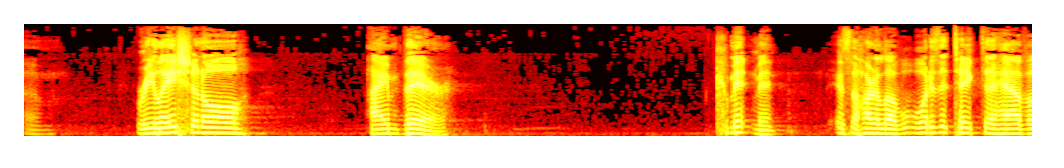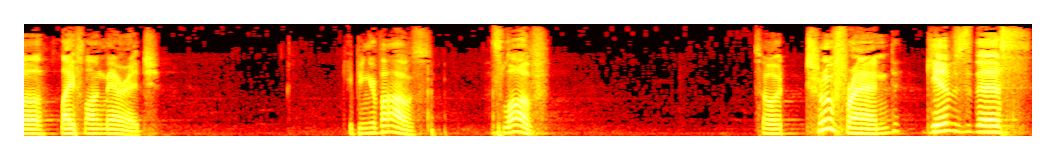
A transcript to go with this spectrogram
um, relational, I'm there. Commitment is the heart of love. What does it take to have a lifelong marriage? Keeping your vows. It's love. So a true friend gives this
